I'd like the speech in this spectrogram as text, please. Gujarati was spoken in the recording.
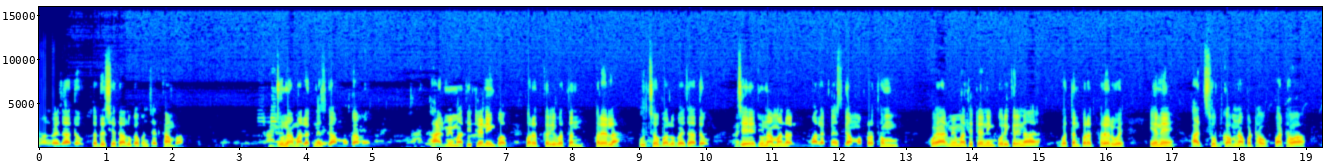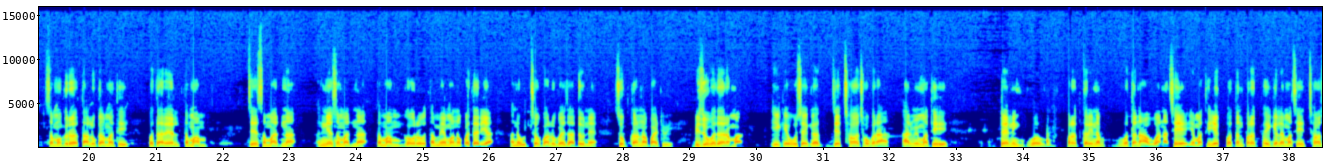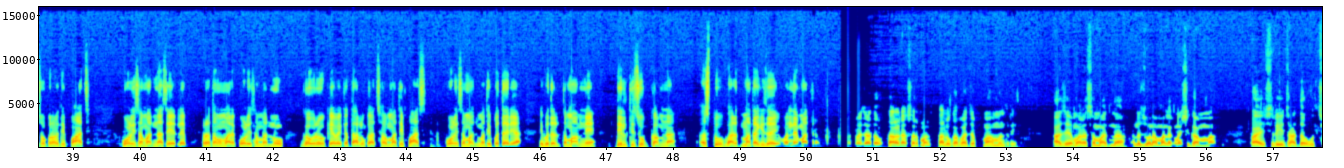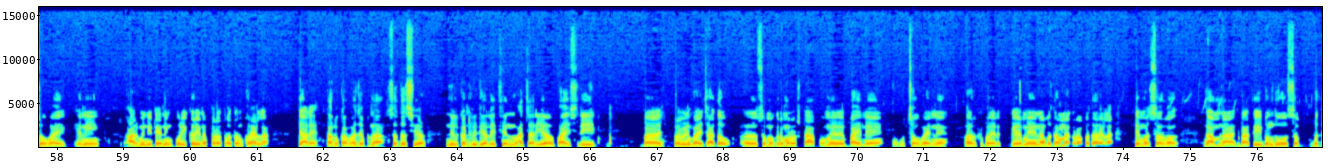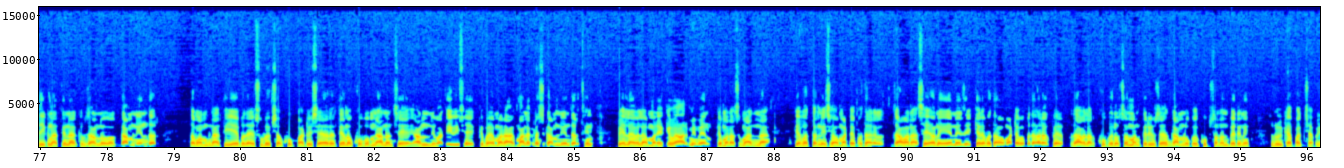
ભગવાનભાઈ જાદવ, સદસ્ય તાલુકા પંચાયત ખાંભા. જૂના માલકનેસ ગામ મુગામે આર્મીમાંથી ટ્રેનિંગ પરત કરી વતન ફરેલા ઉત્સવ બાલુભાઈ જાદવ, જે જૂના માલક માલકનેસ ગામમાં પ્રથમ કોઈ આર્મીમાંથી ટ્રેનિંગ પૂરી કરીને વતન પરત ફરેલ હોય, એને આજ શુભકામના પઠાવ પાઠવા સમગ્ર તાલુકામાંથી પધારેલ તમામ જે સમાજના, અન્ય સમાજના તમામ ગૌરવતા મહેમાનો પધાર્યા અને ઉત્સવ બાલુભાઈ જાદવને શુભકામના પાઠવી. બીજું વધારામાં એ કેવું છે કે જે છ છોકરા આર્મીમાંથી ટ્રેનિંગ પરત કરીને વતન આવવાના છે, એમાંથી એક વતન પરત થઈ ગયેલામાંથી છ છોકરાઓથી પાંચ કોળી સમાજના છે, એટલે પ્રથમ અમારે કોળી સમાજનું ગૌરવ કહેવાય કે તાલુકા છ માંથી પાંચ કોળી સમાજમાંથી પધાર્યા. એ બદલ તમામને દિલથી શુભકામના. અસ્તુ ભારત માતા કી જય, વંદે માત્ર જાદવ, તાલાડા સરપંચ, તાલુકા ભાજપ મહામંત્રી. આજે અમારા સમાજના અને જૂના માલકના ગામમાં ભાઈ શ્રી જાદવ ઉત્સવભાઈ એની આર્મીની ટ્રેનિંગ પૂરી કરીને પરત વતન ફરેલા. ત્યારે તાલુકા ભાજપના સદસ્ય નીલકંઠ વિદ્યાલયથી આચાર્ય ભાઈ શ્રી ભાઈ પ્રવીણભાઈ જાદવ સમગ્ર અમારો સ્ટાફ અમે ભાઈને, ઉત્સવભાઈને હર્ષભાઈ કે અમે એના વધામણા કરવા પધારેલા. તેમજ સર્વ ગામના જ્ઞાતિ બંધુઓ, સબ, બધી જ્ઞાતિના ગામની અંદર તમામ જ્ઞાતિએ બધાએ શુભેચ્છા ખૂબ પાઠવી છે અને તેનો ખૂબ અમને આનંદ છે. આનંદની વાત એવી છે કે ભાઈ અમારા માલકનસ ગામની અંદરથી પહેલા વહેલા અમારે કહેવાય આર્મી મેન કે અમારા સમાજના કે વતનની સેવા માટે વધારે જવાના છે અને એને જે ક્યારે વધારવા માટે અમે બધા હરખ ફેર ખૂબ એનું સન્માન કર્યું છે. ગામ લોકોએ ખૂબ સન્માન ભરીને પક્ષ આપી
